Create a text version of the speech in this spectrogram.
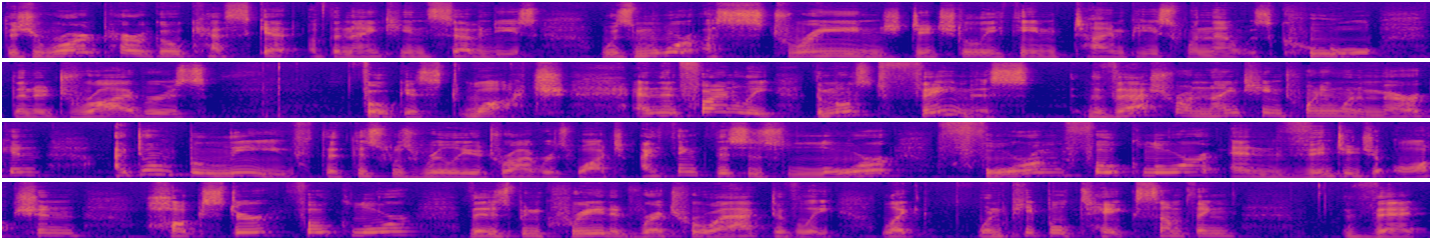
The Girard-Perregaux casquette of the 1970s was more a strange digitally themed timepiece when that was cool than a driver's focused watch. And then finally, the most famous the Vacheron 1921 American, I don't believe that this was really a driver's watch. I think this is lore, forum folklore, and vintage auction huckster folklore that has been created retroactively. Like when people take something that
